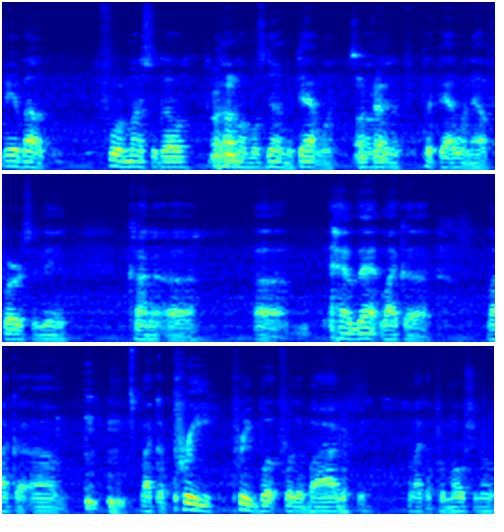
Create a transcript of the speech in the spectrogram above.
maybe about four months ago. Uh-huh. I'm almost done with that one, so okay. I'm gonna put that one out first, and then kind of uh, uh, have that like a like a um, like a pre pre book for the biography, like a promotional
